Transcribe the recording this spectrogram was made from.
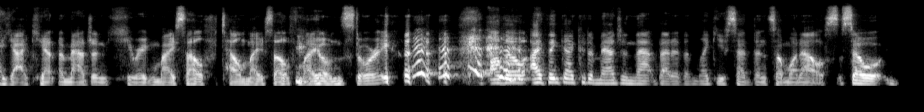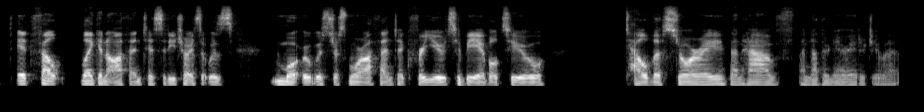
yeah, I can't imagine hearing myself tell myself my own story. Although I think I could imagine that better than, like you said, than someone else. So it felt like an authenticity choice. It was more, it was just more authentic for you to be able to tell the story than have another narrator do it.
